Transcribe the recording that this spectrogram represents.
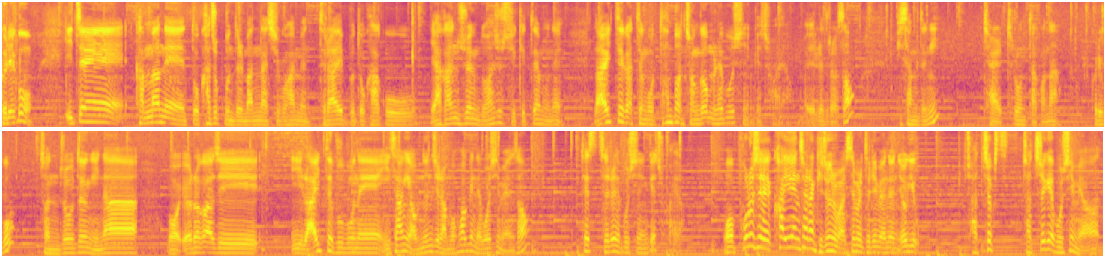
그리고 이제 간만에 또 가족분들 만나시고 하면 드라이브도 가고 야간 주행도 하실 수 있기 때문에 라이트 같은 것도 한번 점검을 해보시는 게 좋아요. 뭐 예를 들어서 비상등이 잘 들어온다거나 그리고 전조등이나 뭐 여러 가지 이 라이트 부분에 이상이 없는지를 한번 확인해 보시면서 테스트를 해 보시는 게 좋아요. 뭐 포르쉐 카이엔 차량 기준으로 말씀을 드리면은 여기 좌측 좌측에 보시면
